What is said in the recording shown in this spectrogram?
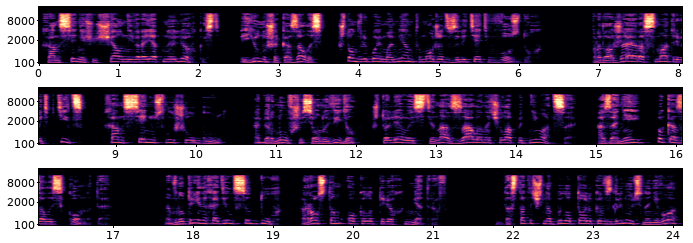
Хан Сень ощущал невероятную легкость, и юноше казалось, что он в любой момент может взлететь в воздух. Продолжая рассматривать птиц, Хан Сень услышал гул. Обернувшись, он увидел, что левая стена зала начала подниматься, а за ней показалась комната. Внутри находился дух, ростом около трех метров. Достаточно было только взглянуть на него,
